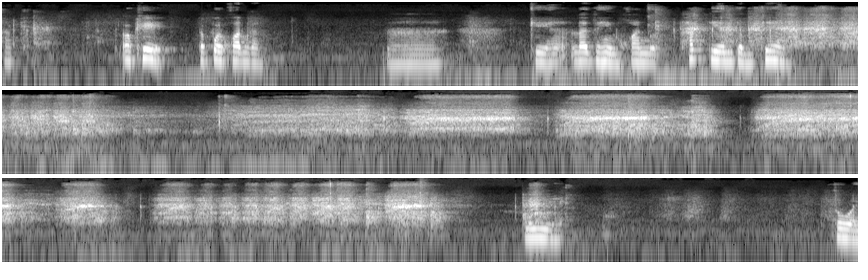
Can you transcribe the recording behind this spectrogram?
ครับ โอเคเราเปิดควันกันอ่าโอเคฮะเราจะเห็นควันแบบชัดเจนแจ่มแจ้ง นี่สวย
